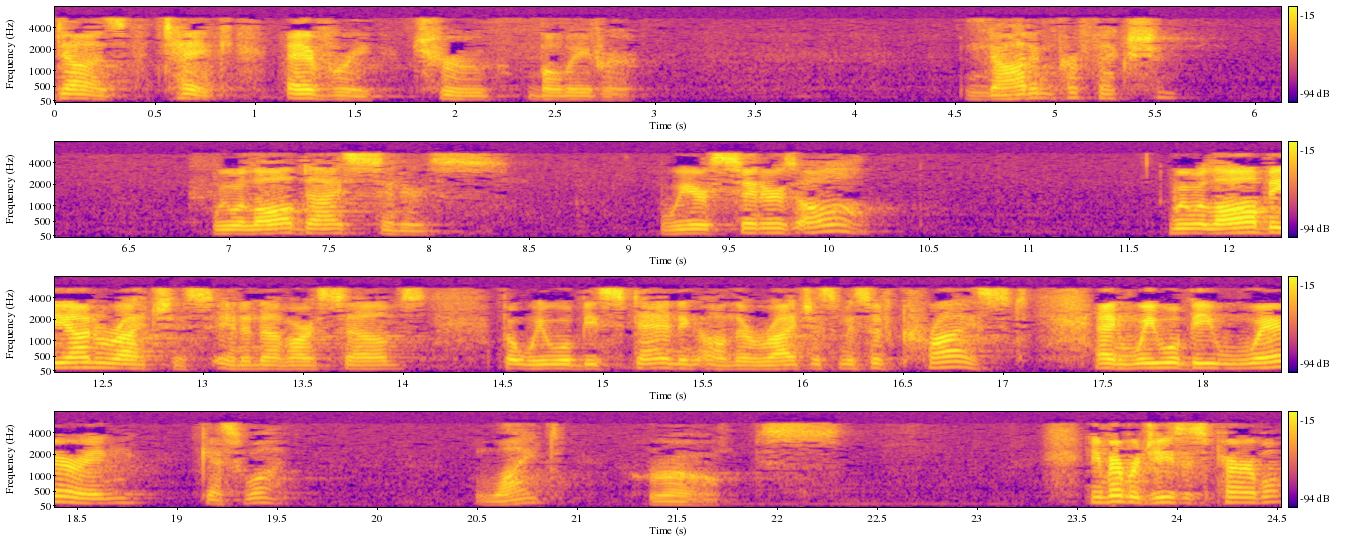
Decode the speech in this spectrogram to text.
does take every true believer. Not in perfection. We will all die sinners. We are sinners all. We will all be unrighteous in and of ourselves but we will be standing on the righteousness of Christ. And we will be wearing, guess what? White robes. You remember Jesus' parable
